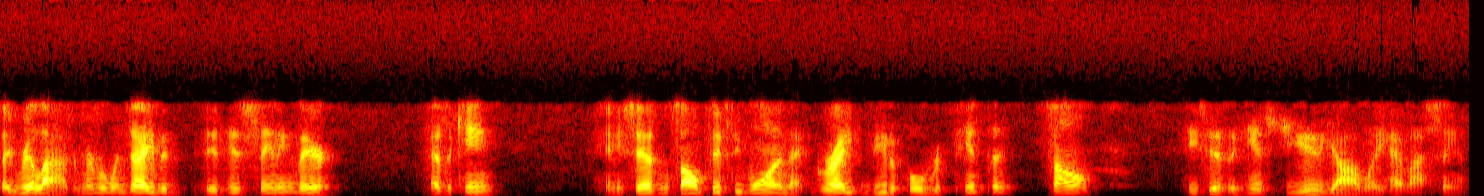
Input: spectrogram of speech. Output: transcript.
They realize. Remember when David did his sinning there as a king? And he says in Psalm 51, in that great, beautiful, repentant psalm, he says, Against you, Yahweh, have I sinned.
